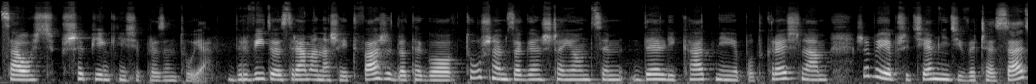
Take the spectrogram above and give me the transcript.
Całość przepięknie się prezentuje. Brwi to jest rama naszej twarzy, dlatego tuszem zagęszczającym delikatnie je podkreślam, żeby je przyciemnić i wyczesać.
